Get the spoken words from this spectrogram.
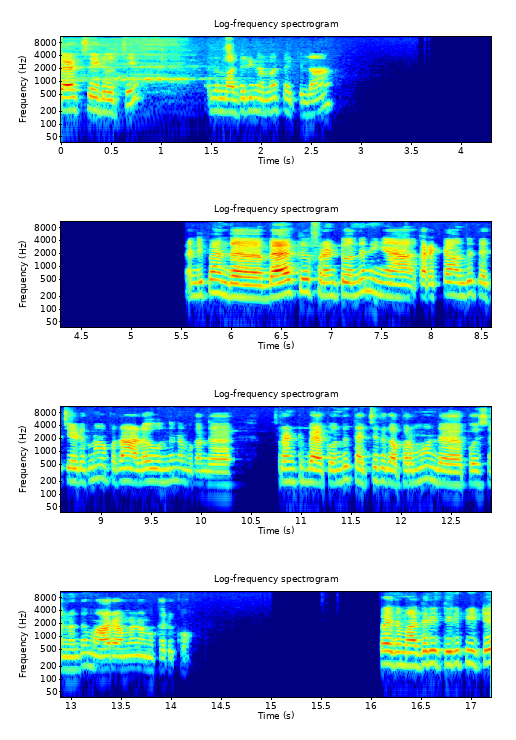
பேக் சைடு வச்சு அது மாதிரி நம்ம தைக்கலாம். கண்டிப்பாக அந்த பேக்கு ஃப்ரண்ட் வந்து நீங்கள் கரெக்டாக வந்து தைச்சி எடுக்கணும். அப்போ தான் அளவு வந்து நமக்கு அந்த ஃப்ரண்ட் பேக் வந்து தைச்சதுக்கு அப்புறமும் அந்த பொசிஷன் வந்து மாறாமல் நமக்கு இருக்கும். இப்போ இது மாதிரி திருப்பிட்டு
